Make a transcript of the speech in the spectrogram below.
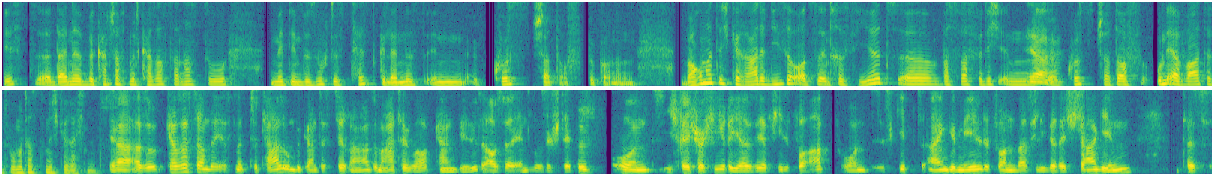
ist. Äh, deine Bekanntschaft mit Kasachstan hast du mit dem Besuch des Testgeländes in Kurschatow begonnen. Warum hat dich gerade dieser Ort so interessiert? Äh, was war für dich in ja. Äh, Kurschatow unerwartet? Womit hast du nicht gerechnet? Ja, also Kasachstan da erstmal total unbekanntes Terrain. Also man hatte überhaupt kein Bild außer endlose Steppe. Und ich recherchiere ja sehr viel vorab. Und es gibt ein Gemälde von Wassily Vereshchagin, das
